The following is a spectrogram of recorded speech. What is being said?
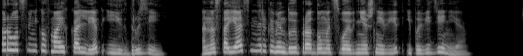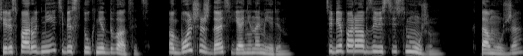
родственников моих коллег и их друзей. Настоятельно рекомендую продумать свой внешний вид и поведение. Через пару дней тебе стукнет двадцать, а больше ждать я не намерен. Тебе пора обзавестись мужем. К тому же,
